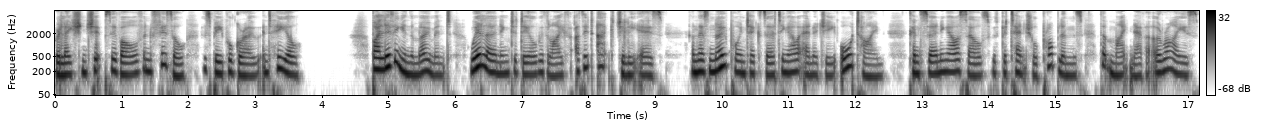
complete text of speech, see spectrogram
Relationships evolve and fizzle as people grow and heal. By living in the moment, we're learning to deal with life as it actually is, and there's no point exerting our energy or time concerning ourselves with potential problems that might never arise.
